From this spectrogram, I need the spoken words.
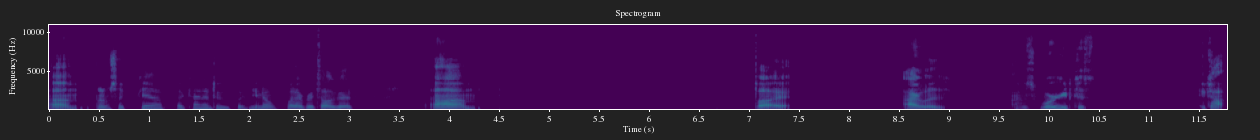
Um, and I'm just like, yeah, I kind of do, but you know, whatever, it's all good. Um, but I was, I was worried because it got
